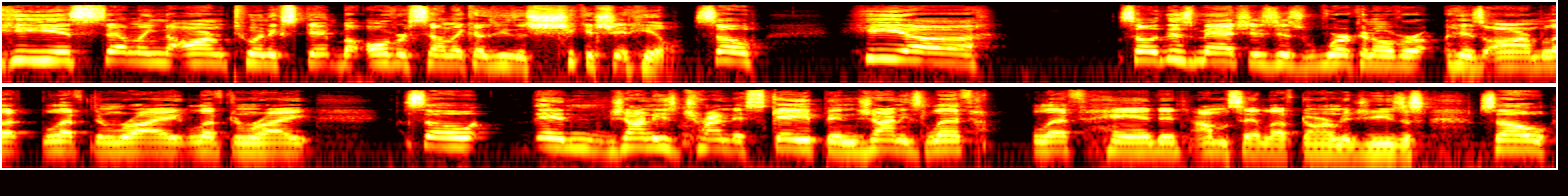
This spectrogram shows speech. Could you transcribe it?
he is selling the arm to an extent, but overselling because he's a chicken shit heel. So he, uh, so this match is just working over his arm left, left and right, left and right. So and Johnny's trying to escape, and Johnny's left left-handed. I'm gonna say left arm to Jesus. So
